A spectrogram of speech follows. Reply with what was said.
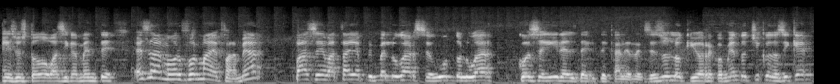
Eso es todo básicamente. Esa es la mejor forma de farmear pase de batalla, primer lugar, segundo lugar, conseguir el deck de Calyrex. Eso es lo que yo recomiendo, chicos. Así que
